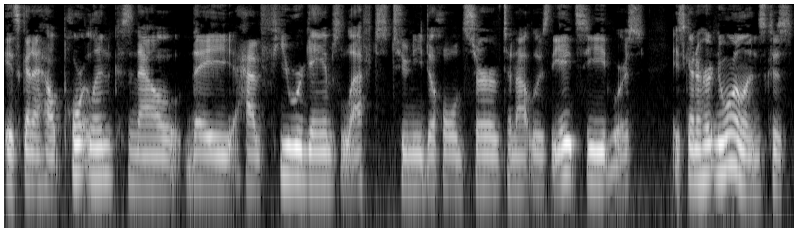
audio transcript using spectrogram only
It's going to help Portland because now they have fewer games left to need to hold serve to not lose the eight seed. Whereas it's going to hurt New Orleans because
